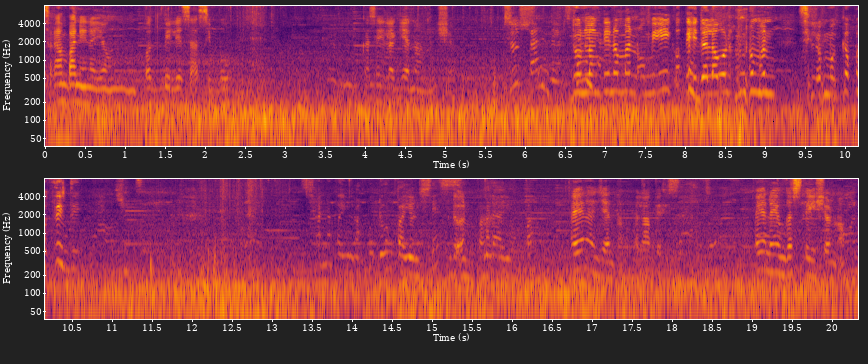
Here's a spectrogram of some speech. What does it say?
Sa company na yung pagbili sa Cebu. Kasi lagyan namin siya. Sus. Doon lang din naman umiikot eh. Dalawa lang naman silang magkapatid eh. Sana ba yun ako? Doon pa yun sis? Doon pa. Malayo pa. Ayan na dyan, oh, malapit. Ayan na yung gas station, oh.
